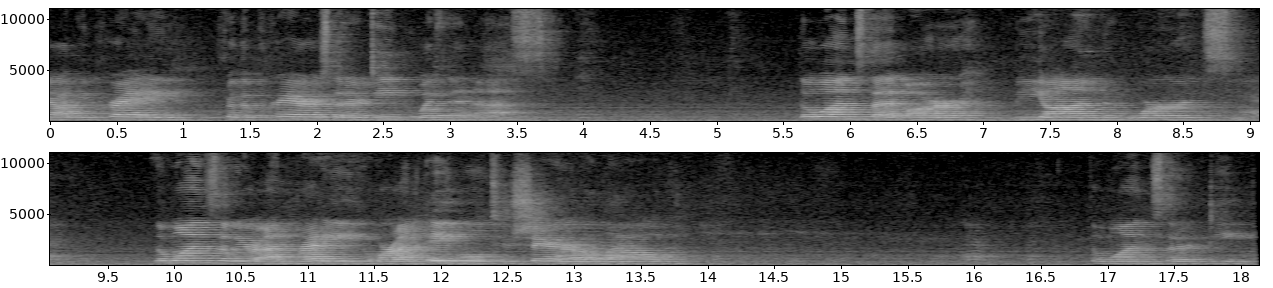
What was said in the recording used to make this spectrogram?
God, we pray for the prayers that are deep within us, the ones that are beyond words, the ones that we are unready or unable to share aloud, the ones that are deep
